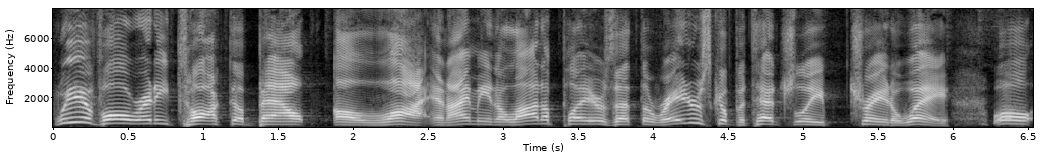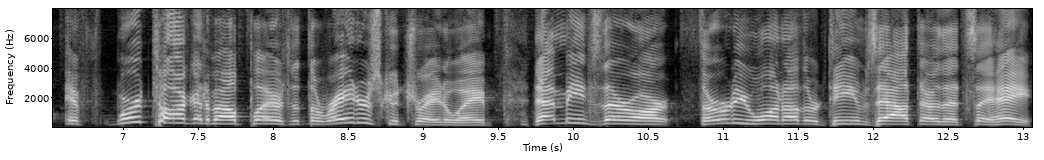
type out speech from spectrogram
we have already talked about a lot, and I mean a lot of players that the Raiders could potentially trade away. Well, if we're talking about players that the Raiders could trade away, that means there are 31 other teams out there that say, hey,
